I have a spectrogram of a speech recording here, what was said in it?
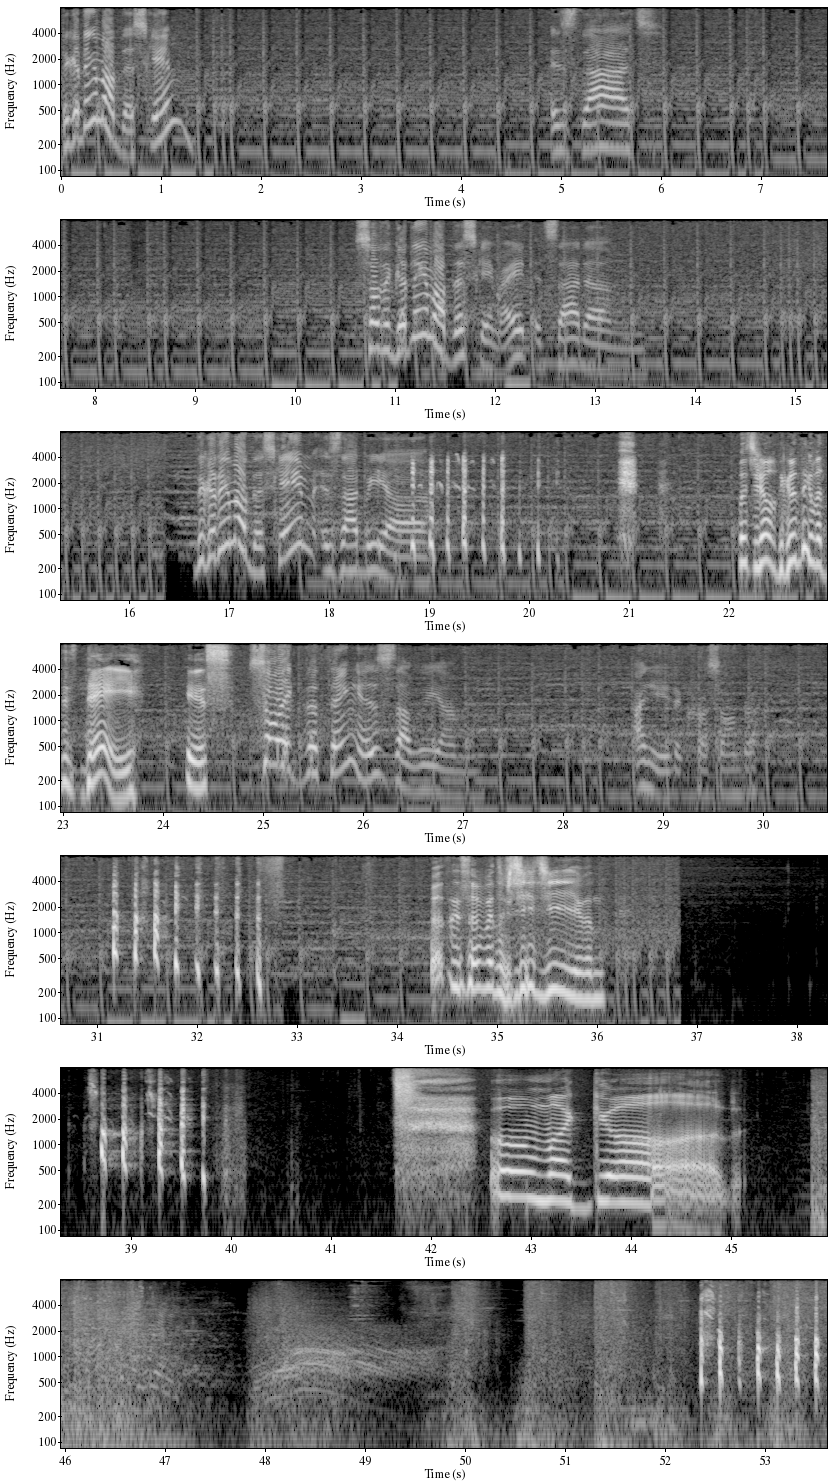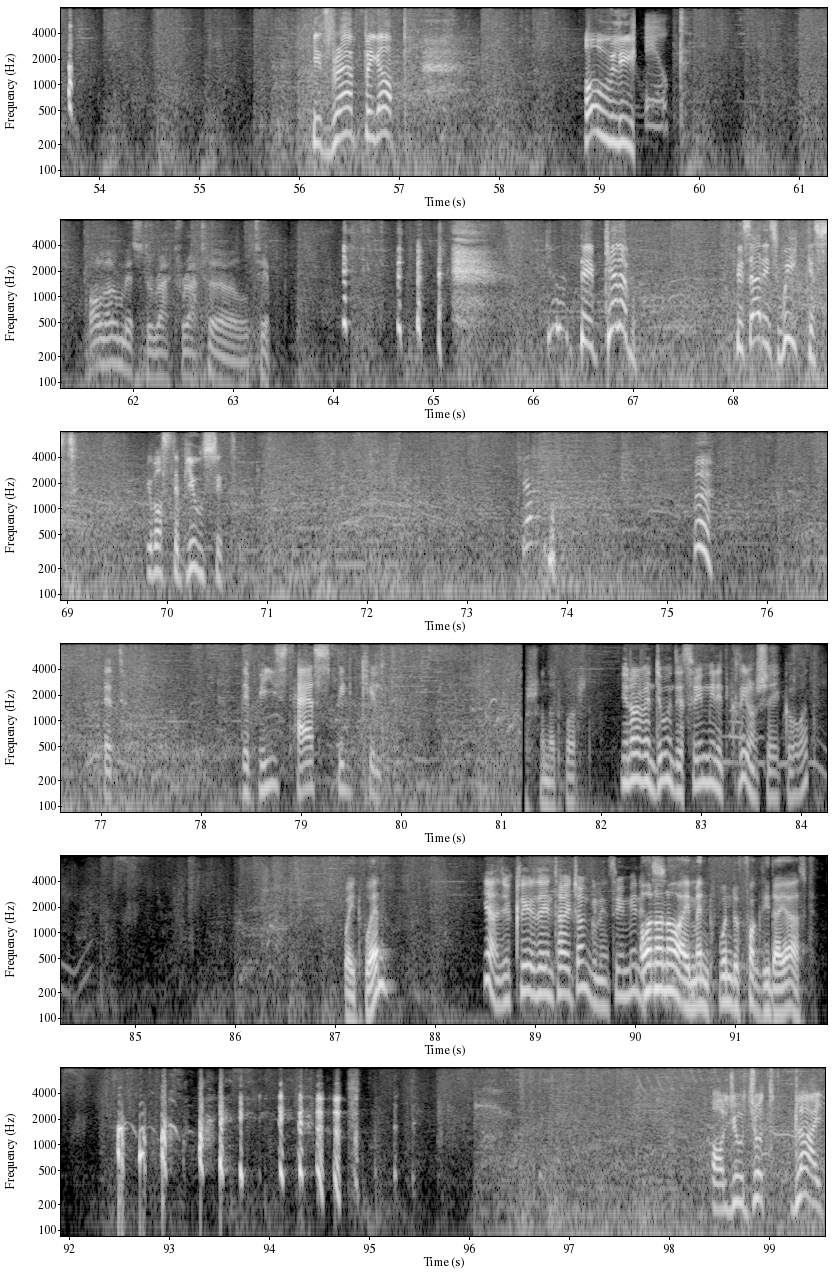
The good thing about this game is that so the good thing about this game, right? It's that um the good thing about this game is that we uh But you know, the good thing about this day is so like the thing is that we um I needed a croissant, bro. Det är så med GG even. oh my god. He's wrapping up. Holy shit. Follow Mr. Rat Rat Earl tip. Kill him, Dave, kill him! He's at his weakest. We must abuse it. Kill him. Dead. The beast has been killed. on that watched. You're not even doing the three minute clear on Shaco, what? Wait, when? Yeah, you clear the entire jungle in three minutes. Oh no no, I meant when the fuck did I ask? All you Jut, glide!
